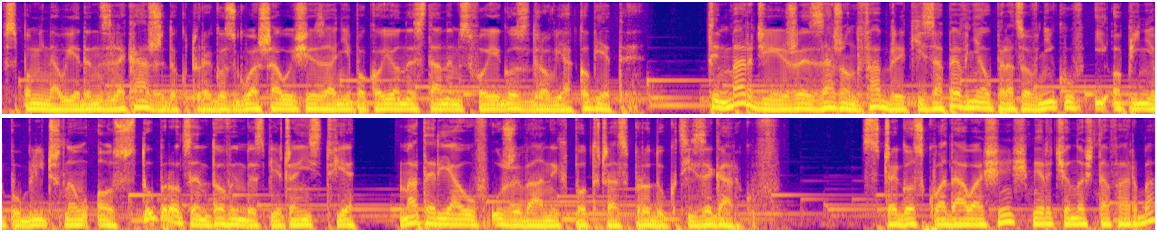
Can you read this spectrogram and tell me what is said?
wspominał jeden z lekarzy, do którego zgłaszały się zaniepokojone stanem swojego zdrowia kobiety. Tym bardziej, że zarząd fabryki zapewniał pracowników i opinię publiczną o stuprocentowym bezpieczeństwie materiałów używanych podczas produkcji zegarków. Z czego składała się śmiercionośna farba?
